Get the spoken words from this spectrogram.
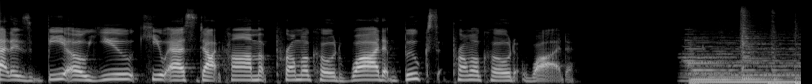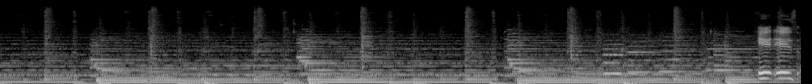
That is B O U Q S dot com, promo code WAD, Bouqs, promo code WAD. It is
